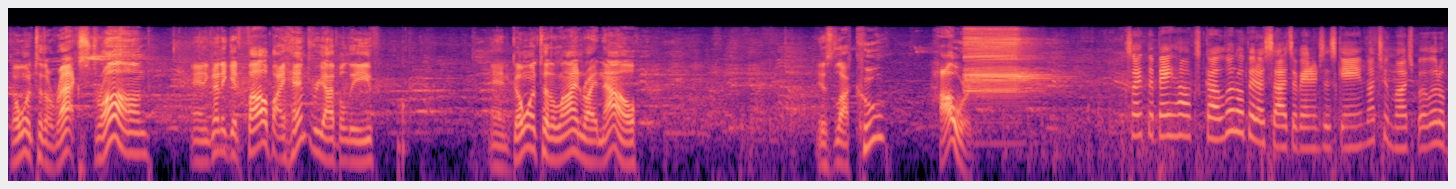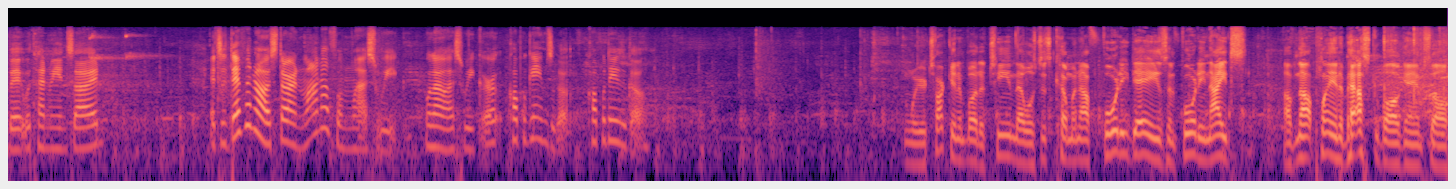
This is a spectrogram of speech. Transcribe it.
Going to the rack strong. And going to get fouled by Henry, I believe. And going to the line right now is Laku Howard. Looks like the Bayhawks got a little bit of size advantage this game. Not too much, but a little bit with Henry inside. It's a different uh, starting lineup from last week. Well, not last week, or a couple games ago, a couple days ago. Well, you're talking about a team that was just coming off 40 days and 40 nights of not playing a basketball game. So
